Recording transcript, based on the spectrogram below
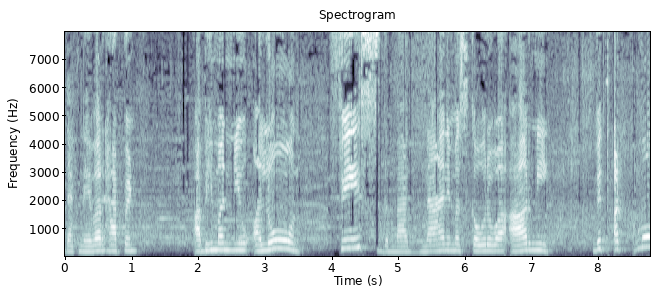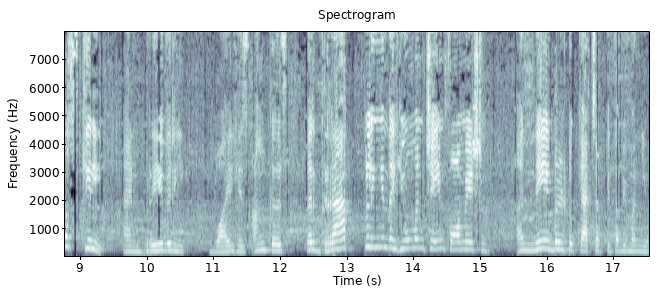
that never happened. Abhimanyu alone faced the magnanimous Kaurava army with utmost skill and bravery, while his uncles were grappling in the human chain formation unable to catch up with Abhimanyu.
